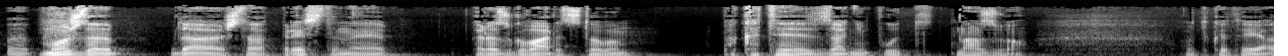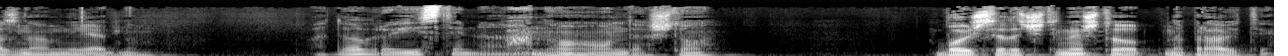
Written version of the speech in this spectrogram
Pa- Možda, da, šta, prestane razgovarati s tobom. Pa kad te je zadnji put nazvao? Od kad te ja znam, nijednom. Pa dobro, istina. Pa no, onda što? Bojiš se da će ti nešto napraviti?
